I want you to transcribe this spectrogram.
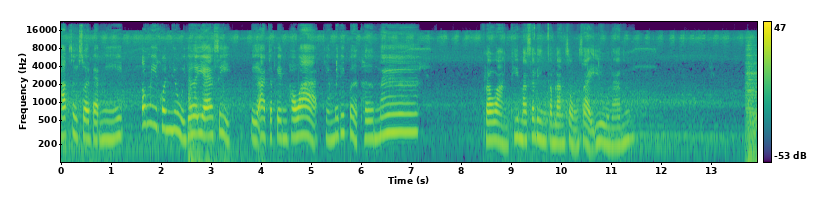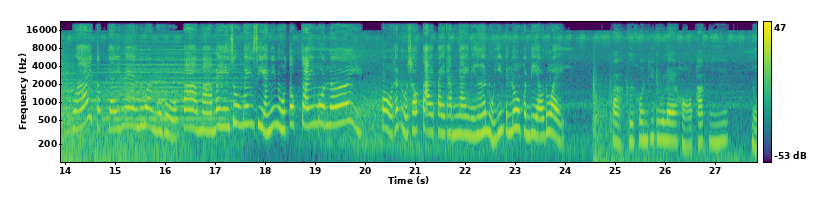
พักสวยๆแบบนี้ ต้องมีคนอยู่เยอะแยะสิ หรืออาจจะเป็นเพราะว่ายังไม่ได้เปิดเทอมนะ ระหว่างที่มัสลินกำลังสงสัยอยู่นั้น ว้ายตกใจแม่ล่วงโอ้โหป้ามาไม่ให้ซุ้มไม่ให้เสียงนี่หนูตกใจหมดเลย โอ้ถ้าหนูช็อกตายไปทำไงเนี่ยเฮ้อหนูยิ่งเป็นลูกคนเดียวด้วยป่าคือคนที่ดูแลหอพักนี้ หนู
